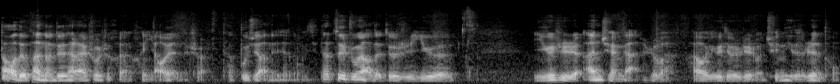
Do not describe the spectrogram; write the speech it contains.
道德判断对他来说是很很遥远的事儿，他不需要那些东西，他最重要的就是一个，一个是安全感，是吧？还有一个就是这种群体的认同。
